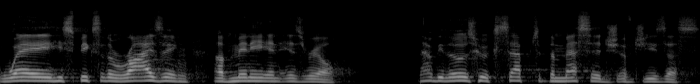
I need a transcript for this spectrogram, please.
way, he speaks of the rising of many in Israel. That would be those who accept the message of Jesus.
